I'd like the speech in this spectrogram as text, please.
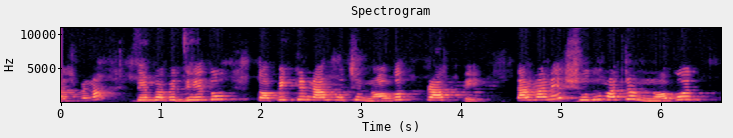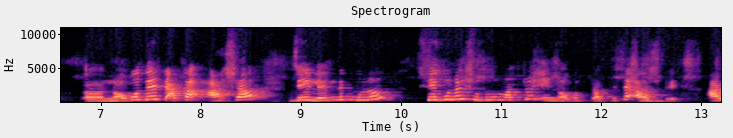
আসবে না। সেম ভাবে যেহেতু টপিকটির নাম হচ্ছে নগদ প্রাপ্তি, তার মানে শুধুমাত্র নগদ নগদে টাকা আসা যে লেনদেনগুলো সেগুলোই শুধুমাত্র এই নগদ প্রাপ্তিতে আসবে, আর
